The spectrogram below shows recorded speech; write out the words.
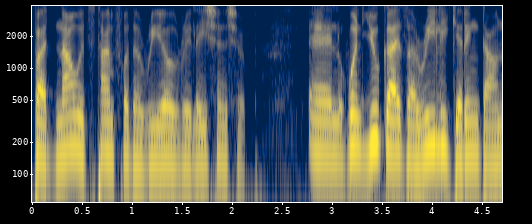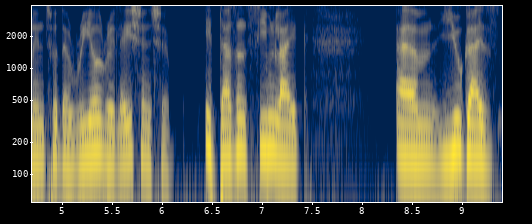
but now it's time for the real relationship and when you guys are really getting down into the real relationship it doesn't seem like um, you guys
